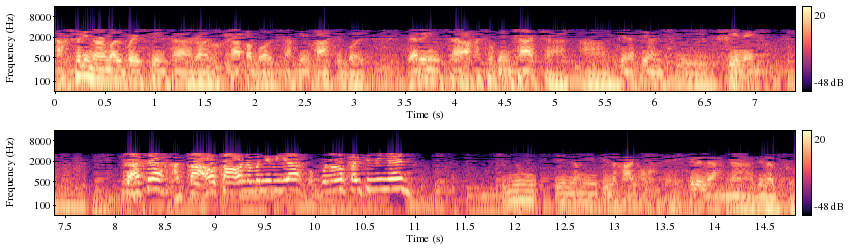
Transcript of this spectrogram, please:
actually normal voice ko yung sa Ron Sapable, sa Kim Possible. Pero yung sa Akasukin Chacha, um, pinatihan si Shine. Chacha, ang tao-tao naman ni Ria. Huwag mo nang pansinin yan. Yun yung, yun lang yung pinaka-ano kasi kilala na dinab ko.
